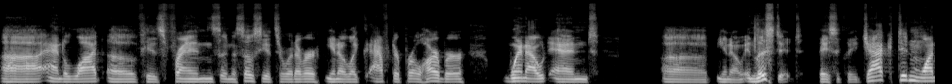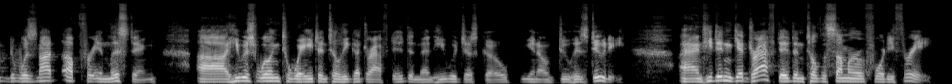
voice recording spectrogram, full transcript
uh, and a lot of his friends and associates or whatever, you know, like after Pearl Harbor, went out and uh, you know, enlisted. Basically, Jack didn't want was not up for enlisting. Uh, he was willing to wait until he got drafted, and then he would just go, you know, do his duty. And he didn't get drafted until the summer of forty-three.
